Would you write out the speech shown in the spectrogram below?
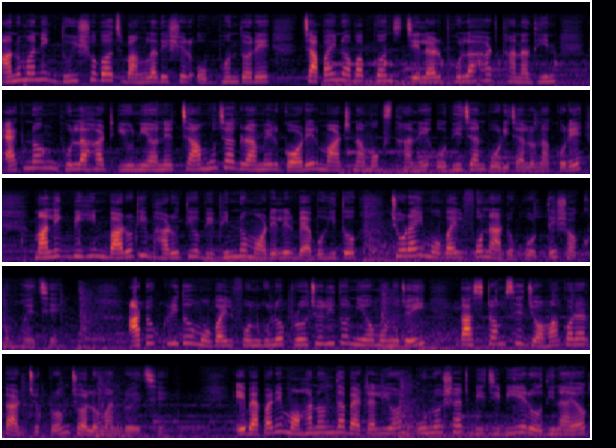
আনুমানিক দুইশো গজ বাংলাদেশের অভ্যন্তরে চাঁপাইনবাবগঞ্জ জেলার ভোলাহাট থানাধীন এক নং ভোলাহাট ইউনিয়নের চামুচা গ্রামের গড়ের মাঠ নামক স্থানে অভিযান পরিচালনা করে মালিকবিহীন বারোটি ভারতীয় বিভিন্ন মডেলের ব্যবহৃত চোরাই মোবাইল ফোন আটক করতে সক্ষম হয়েছে। আটককৃত মোবাইল ফোনগুলো প্রচলিত নিয়ম অনুযায়ী কাস্টমসে জমা করার কার্যক্রম চলমান রয়েছে। এ ব্যাপারে মহানন্দা ব্যাটালিয়ন উনষাট বিজিবি এর অধিনায়ক,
